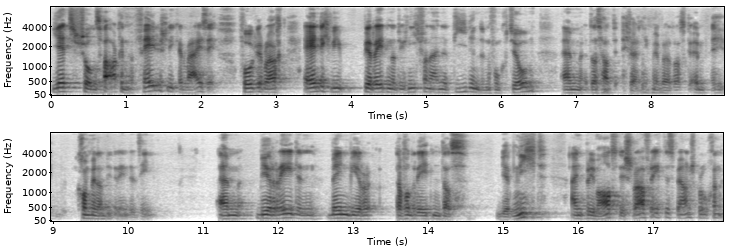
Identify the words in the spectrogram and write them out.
jetzt schon sagen, fälschlicherweise vorgebracht. Ähnlich wie, wir reden natürlich nicht von einer dienenden Funktion, ähm, das hat, ich weiß nicht mehr, wer das, ähm, äh, kommt mir dann wieder in den Sinn. Ähm, wir reden, wenn wir davon reden, dass wir nicht ein Primat des Strafrechts beanspruchen,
